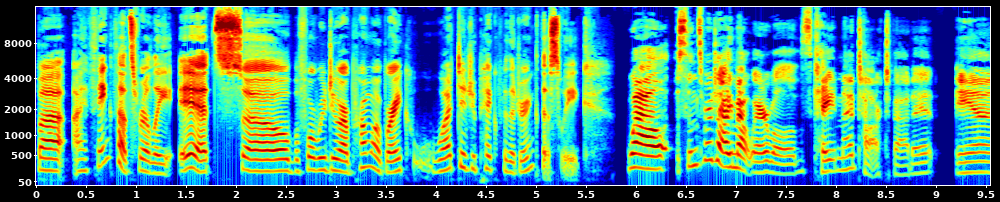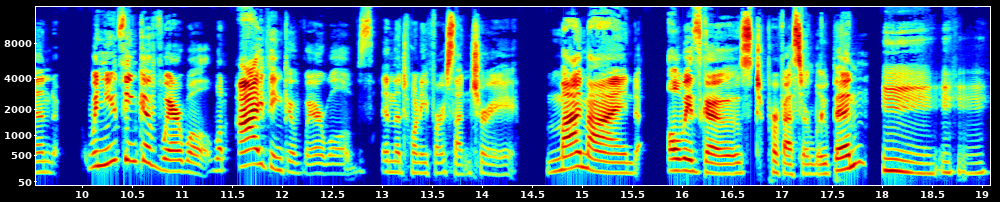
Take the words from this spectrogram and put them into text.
But I think that's really it. So before we do our promo break, what did you pick for the drink this week? Well, since we're talking about werewolves, Kate and I talked about it. And when you think of werewolf, when I think of werewolves in the 21st century, my mind always goes to Professor Lupin Mm,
